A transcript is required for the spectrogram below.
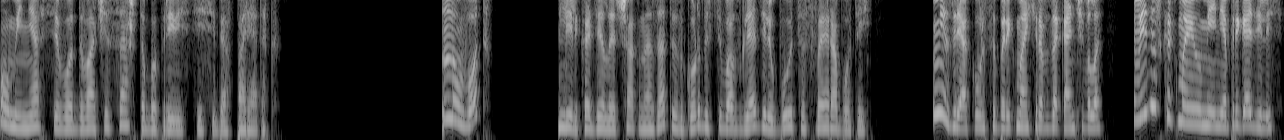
У меня всего два часа, чтобы привести себя в порядок. «Ну вот», Лилька делает шаг назад и с гордостью во взгляде любуется своей работой. «Не зря курсы парикмахеров заканчивала. Видишь, как мои умения пригодились?»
